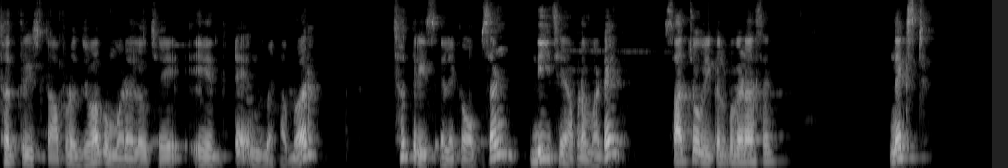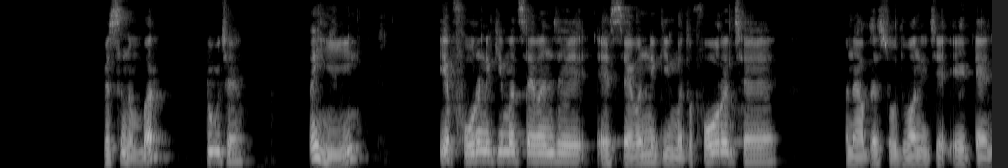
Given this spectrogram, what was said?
છત્રીસ. તો આપણો જવાબ મળેલો છે એ ટેન બરાબર છત્રીસ. એટલે કે ઓપ્શન ડી છે આપણા માટે. સાચો વિકલ્પ ગણાશે. નેક્સ્ટ. ક્વેશ્ચન નંબર ટુ છે? અહીં એ ફોરની કિંમત સેવન છે, એ સેવનની કિંમત ફોર છે, અને આપણે શોધવાની છે એ ટેન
